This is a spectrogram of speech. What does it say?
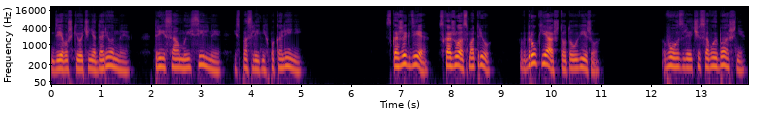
Девушки очень одаренные, три самые сильные из последних поколений. «Скажи, где? Схожу, осмотрю. Вдруг я что-то увижу». «Возле часовой башни,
